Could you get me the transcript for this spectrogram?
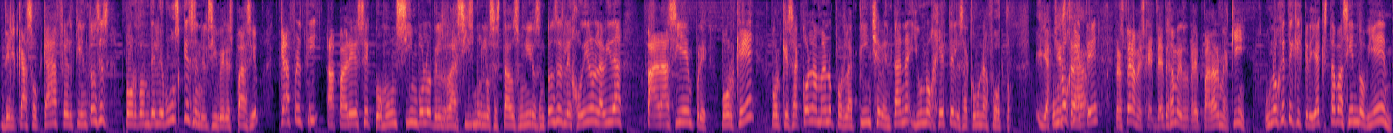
del caso Cafferty. Entonces, por donde le busques en el ciberespacio, Cafferty aparece como un símbolo del racismo en los Estados Unidos. Entonces le jodieron la vida para siempre. ¿Por qué? Porque sacó la mano por la pinche ventana y un ojete le sacó una foto. Y aquí un está- ojete, pero espérame, es que déjame eh, pararme aquí. Un ojete que creía que estaba haciendo bien.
